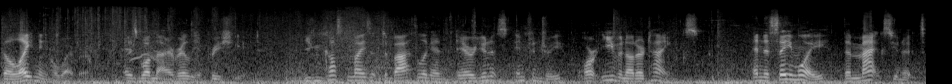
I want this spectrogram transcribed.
The Lightning, however, is one that I really appreciate. You can customize it to battle against air units, infantry, or even other tanks. In the same way, the Max unit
